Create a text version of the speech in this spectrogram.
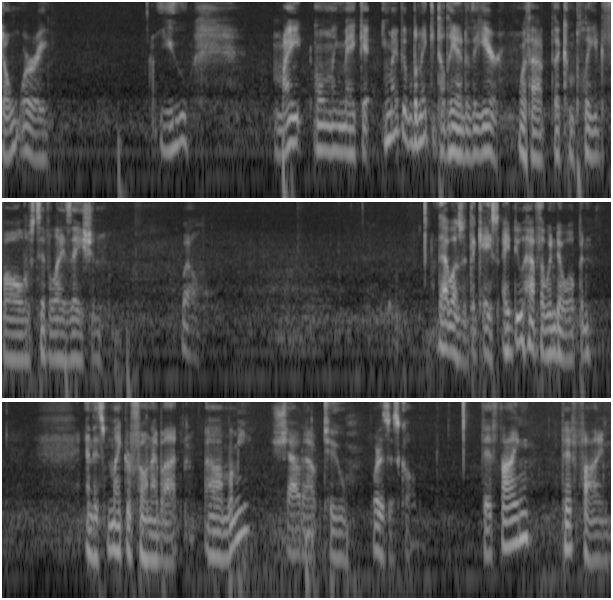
Don't worry. You might only make it, you might be able to make it till the end of the year without the complete fall of civilization. Well, that wasn't the case. I do have the window open. And this microphone I bought. Um, let me shout out to, what is this called? Fifine? Fifine.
